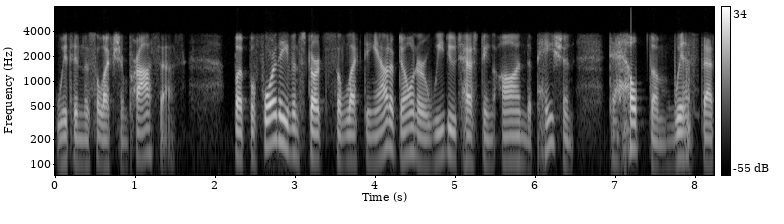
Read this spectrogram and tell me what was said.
within the selection process. But before they even start selecting out a donor, we do testing on the patient to help them with that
